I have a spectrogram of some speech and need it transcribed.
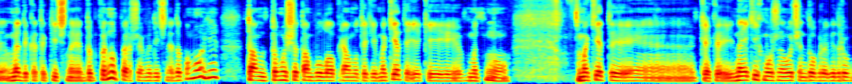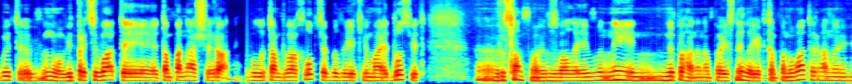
медико-тактичної доп- ну, першої медичної допомоги. Там, тому що там було прямо такі макети, які ну, макети, е, на яких можна дуже добре відробити, ну, відпрацювати тампонаж рани. Були там два хлопця, були, які мають досвід. Руслан звали, і вони непогано нам пояснили, як тампонувати раною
